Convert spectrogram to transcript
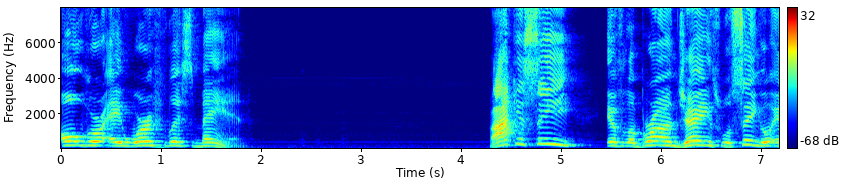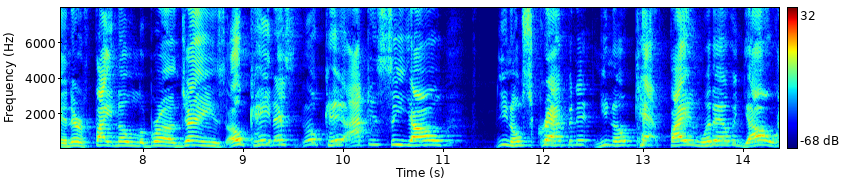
over a worthless man. I can see if LeBron James was single and they're fighting over LeBron James, okay, that's okay. I can see y'all, you know, scrapping it, you know, cat fighting, whatever, y'all,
